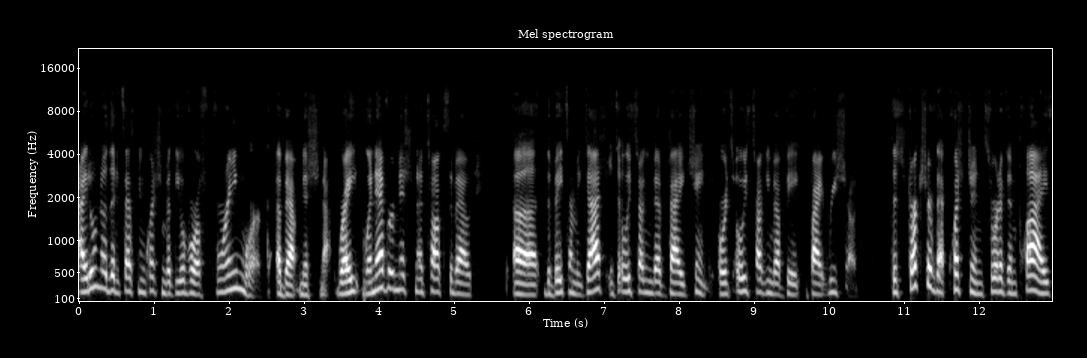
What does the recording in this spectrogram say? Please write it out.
I don't know that it's asking a question, but the overall framework about Mishnah, right? Whenever Mishnah talks about uh, the Beit HaMikdash, it's always talking about Bayit Sheni, or it's always talking about Bayit, Bayit Rishon. The structure of that question sort of implies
